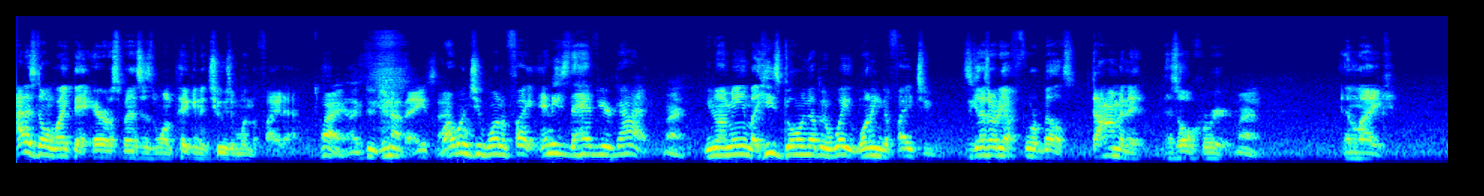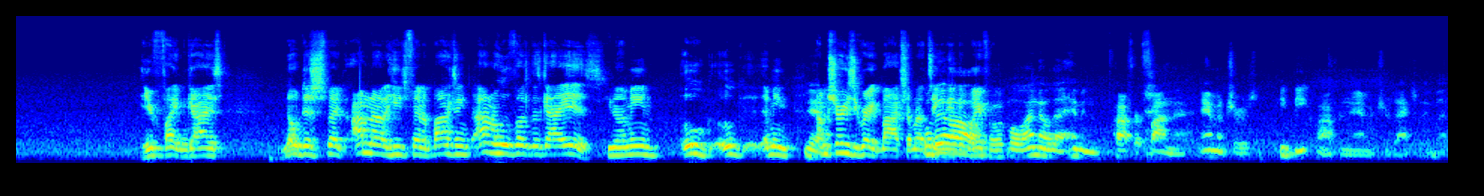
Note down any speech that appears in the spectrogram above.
I just don't like that Errol Spence is the one picking and choosing when to fight happens. right, like dude, you're not the ace. Why wouldn't you want to fight? And he's the heavier guy. Right. You know what I mean? Like he's going up in weight, wanting to fight you. This guy's already got four belts, dominant his whole career, Right. and like you're fighting guys. No disrespect, I'm not a huge fan of boxing. I don't know who the fuck this guy is. You know what I mean? Oog, oog. I mean, Yeah. I'm sure he's a great boxer. I'm not Well, taking anything away from him. well, I know that him and Crawford fought in the amateurs. He beat Crawford in the amateurs actually, but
